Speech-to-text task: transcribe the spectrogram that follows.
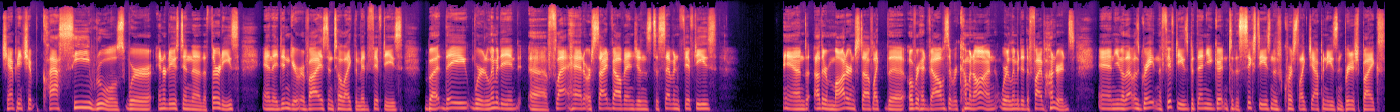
championship class c rules were introduced in uh, the 30s and they didn't get revised until like the mid 50s but they were limited uh, flathead or side valve engines to 750s and other modern stuff like the overhead valves that were coming on were limited to 500s and you know that was great in the 50s but then you get into the 60s and of course like japanese and british bikes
